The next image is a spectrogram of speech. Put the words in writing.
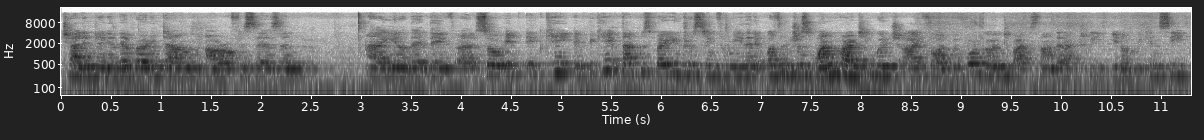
challenging and they're burning down our offices and uh, you know they, have uh, so it, it came it became that was very interesting for me that it wasn't just one party which I thought before going to Pakistan that actually you know we can see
